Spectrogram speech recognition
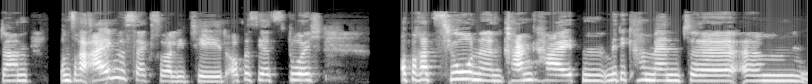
Dann unsere eigene Sexualität, ob es jetzt durch Operationen, Krankheiten, Medikamente, ähm,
